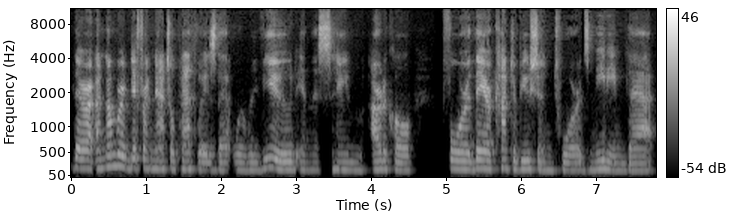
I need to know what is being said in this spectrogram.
there are a number of different natural pathways that were reviewed in this same article for their contribution towards meeting that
